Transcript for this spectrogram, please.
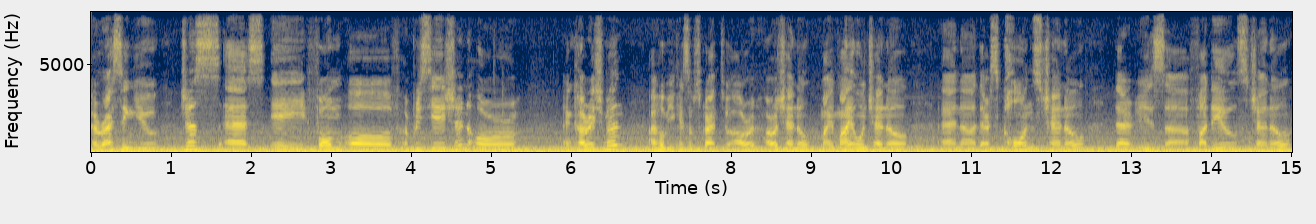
harassing you just as a form of appreciation or encouragement. I hope you can subscribe to our our channel my my own channel and uh, there's Kon's channel there is uh, Fadhil's channel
